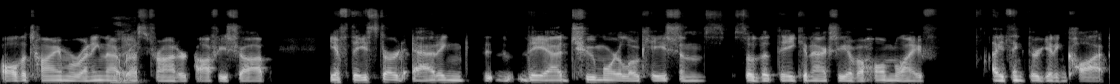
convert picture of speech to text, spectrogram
all the time running that right. restaurant or coffee shop. If they start adding, they add two more locations so that they can actually have a home life. I think they're getting caught.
